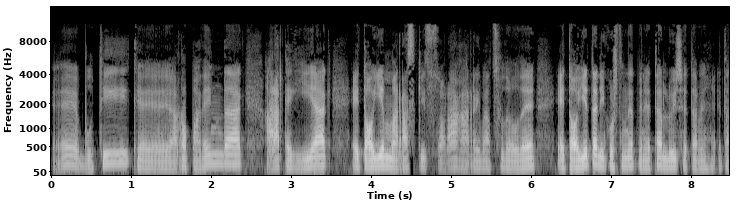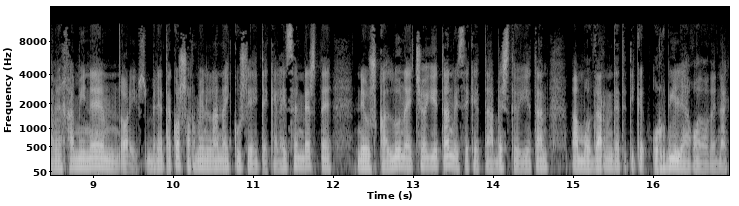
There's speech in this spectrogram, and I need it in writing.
E, butik, e, arropa dendak, arategiak, eta hoien marrazki zoragarri batzu daude, eta hoietan ikusten dut benetan Luis eta, ben, eta Benjaminen, hori, benetako sormen lana ikusi daiteke. Izen beste neuskalduna etxe hoietan, bezik eta beste hoietan, ba, modernitatetik hurbilago daudenak.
